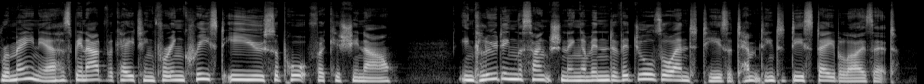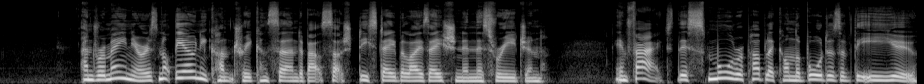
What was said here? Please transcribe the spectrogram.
Romania has been advocating for increased EU support for Chisinau, including the sanctioning of individuals or entities attempting to destabilize it. And Romania is not the only country concerned about such destabilization in this region. In fact, this small republic on the borders of the EU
